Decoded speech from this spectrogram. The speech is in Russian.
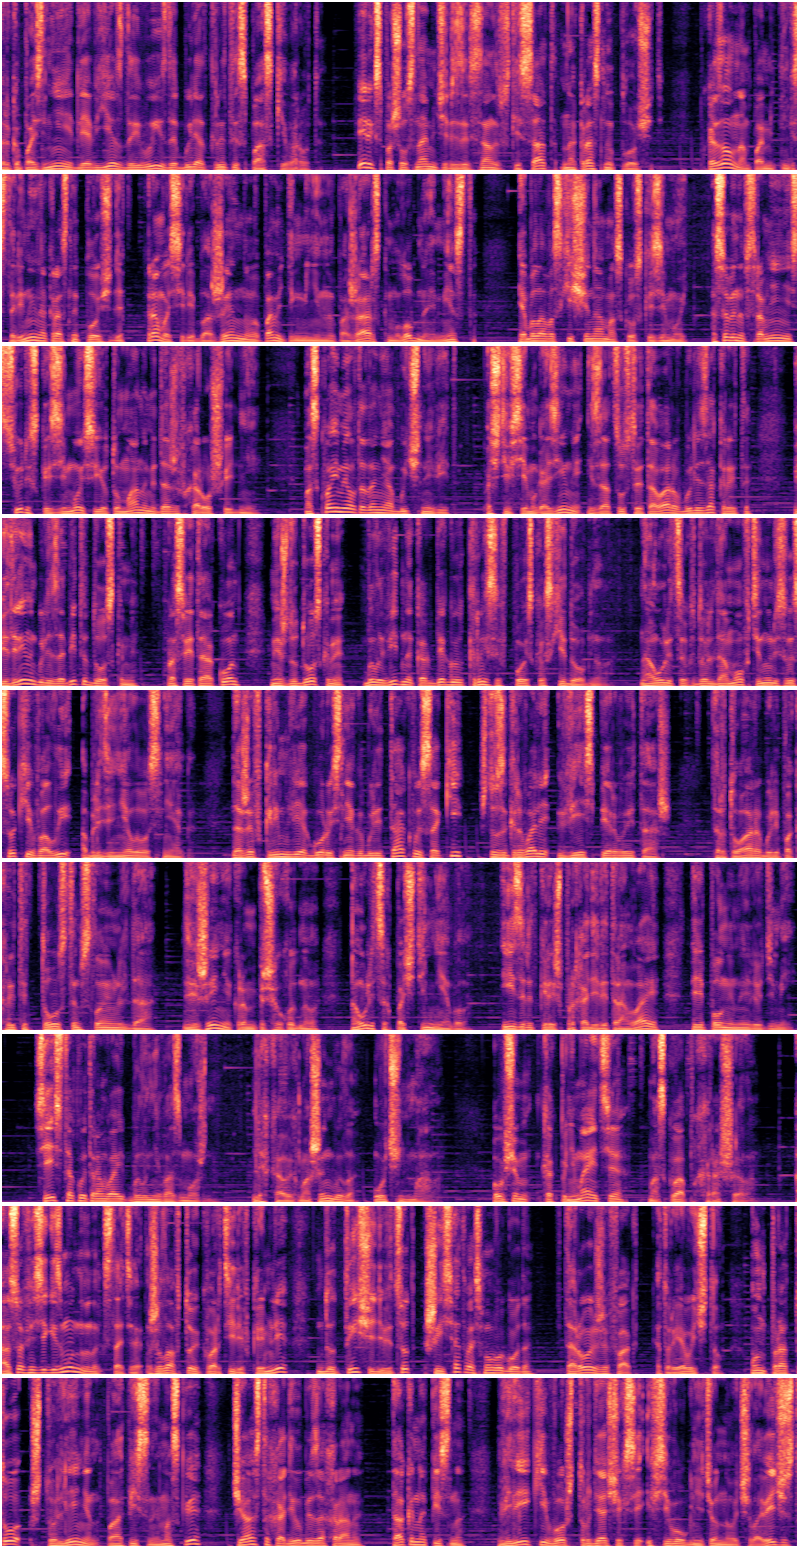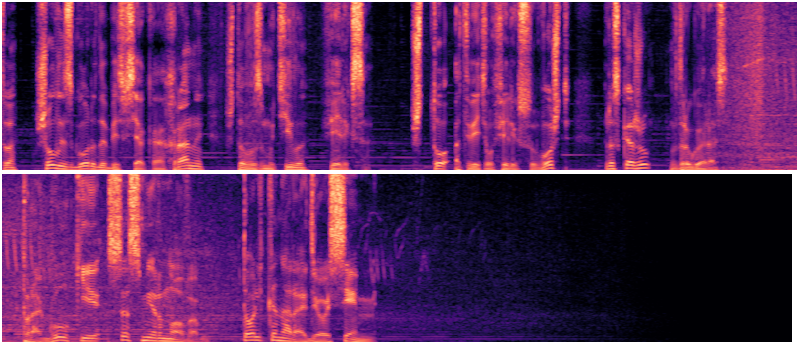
Только позднее для въезда и выезда были открыты Спасские ворота. Феликс пошел с нами через Александровский сад на Красную площадь. Показал нам памятники старины на Красной площади, храм Василия Блаженного, памятник Минину Пожарскому, лобное место. Я была восхищена московской зимой, особенно в сравнении с Цюрихской зимой с ее туманами даже в хорошие дни. Москва имела тогда необычный вид – Почти все магазины из-за отсутствия товаров были закрыты. Витрины были забиты досками. В просветы окон между досками было видно, как бегают крысы в поисках съедобного. На улицах вдоль домов тянулись высокие валы обледенелого снега. Даже в Кремле горы снега были так высоки, что закрывали весь первый этаж. Тротуары были покрыты толстым слоем льда. Движения, кроме пешеходного, на улицах почти не было. Изредка лишь проходили трамваи, переполненные людьми. Сесть в такой трамвай было невозможно. Легковых машин было очень мало. В общем, как понимаете, Москва похорошела. А Софья Сигизмундовна, кстати, жила в той квартире в Кремле до 1968 года. Второй же факт, который я вычитал, он про то, что Ленин по описанной Москве часто ходил без охраны. Так и написано. Великий вождь трудящихся и всего угнетенного человечества шел из города без всякой охраны, что возмутило Феликса. Что ответил Феликсу вождь, расскажу в другой раз. Прогулки со Смирновым. Только на Радио 7.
